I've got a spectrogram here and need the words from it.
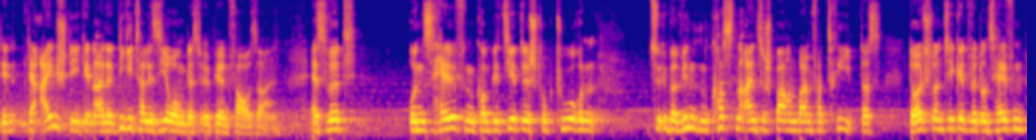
den, der Einstieg in eine Digitalisierung des ÖPNV sein. Es wird uns helfen, komplizierte Strukturen zu überwinden, Kosten einzusparen beim Vertrieb. Das Deutschlandticket wird uns helfen,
